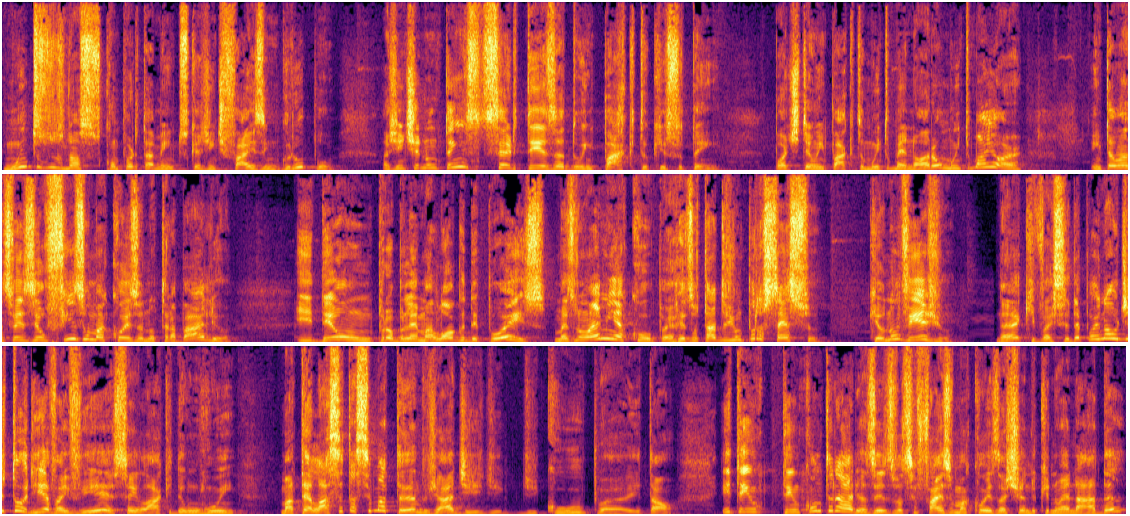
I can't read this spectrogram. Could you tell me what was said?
muitos dos nossos comportamentos que a gente faz em grupo, a gente não tem certeza do impacto que isso tem. Pode ter um impacto muito menor ou muito maior. Então, às vezes, eu fiz uma coisa no trabalho e deu um problema logo depois, mas não é minha culpa, é resultado de um processo que eu não vejo. né? Que vai ser depois na auditoria, vai ver, sei lá, que deu um ruim. Mas até lá você tá se matando já de, de, de culpa e tal. E tem, tem o contrário, às vezes você faz uma coisa achando que não é nada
